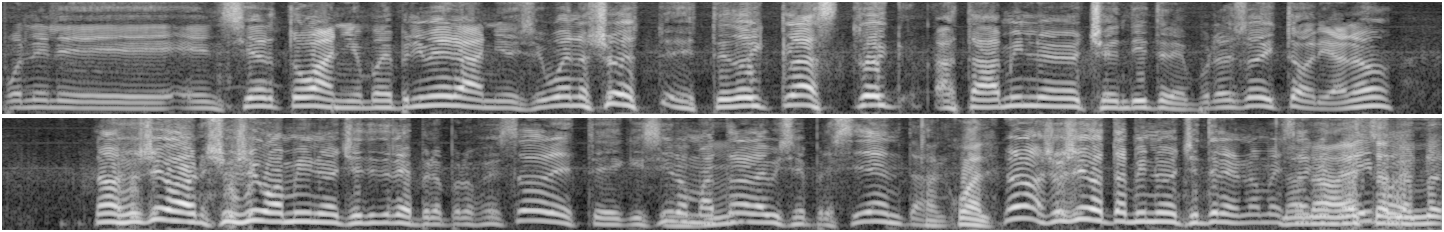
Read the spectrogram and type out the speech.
ponele en cierto año, en el primer año, dice, bueno, yo este, doy clase, doy hasta 1983, profesor de historia, ¿no? No, yo llego, a- yo llego a 1983, pero profesor, este, quisieron Ujú. matar a la vicepresidenta. Tal cual. No, no, yo llego hasta 1983, no me No, no, de ahí esto porque- no-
